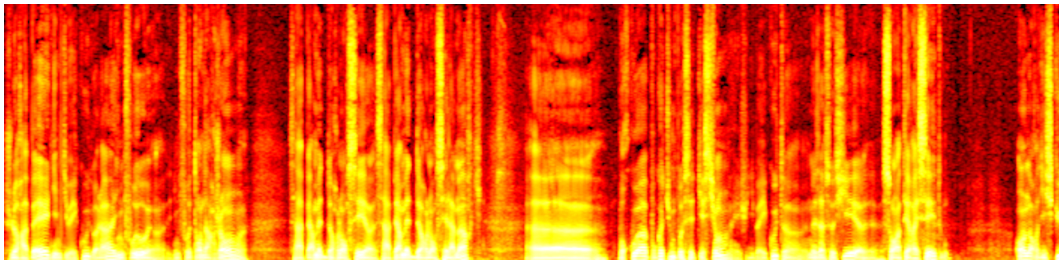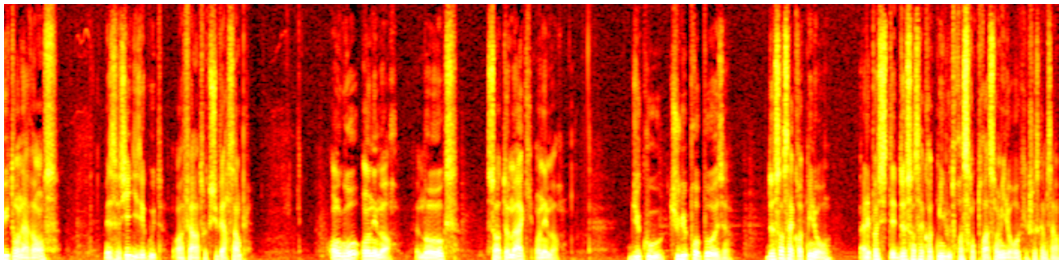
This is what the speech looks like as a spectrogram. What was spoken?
Je le rappelle, il me dit, bah, écoute, voilà, il me faut, il me faut tant d'argent, ça va permettre de relancer, ça va permettre de relancer la marque. pourquoi, pourquoi tu me poses cette question? Et je lui dis, bah, écoute, mes associés sont intéressés tout. On en rediscute, on avance. Mes associés disent, écoute, on va faire un truc super simple en gros, on est mort. Mohawks, sans Tomac, on est mort. Du coup, tu lui proposes 250 000 euros. À l'époque, c'était 250 000 ou 300, 300 000 euros, quelque chose comme ça.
